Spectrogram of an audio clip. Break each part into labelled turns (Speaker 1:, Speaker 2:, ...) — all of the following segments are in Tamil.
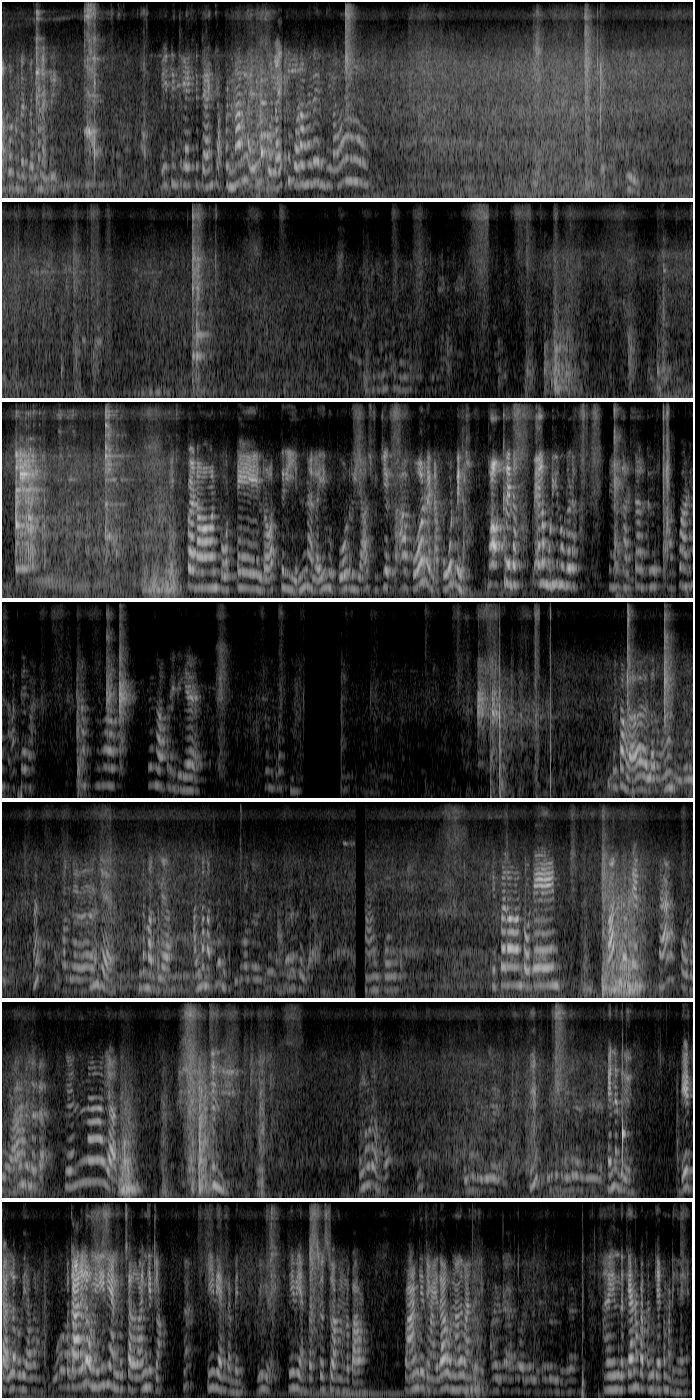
Speaker 1: சப்போர்ட் பண்ணுறதுக்கு ரொம்ப நன்றி. எயிட்டீன்த் லைக் தேங்க்யூ அப்போ இன்னாரும் லைக் லைக் போடாம தான் இருந்தீங்களா? ம். இப்படான் போட்டேன். ராத்திரி என்ன லைவ் போடுறியா? சுஜியக்கா போடுறேன்டா போடுவேன்டா. பார்க்குறேன்டா வேலை முடியணும்லடா. வேலை கரெக்டாக இருக்கு. அப்பாடி ஏங்க ஆஃப் பண்ணிட்டீங்க போயிட்டாங்களா? எல்லாரும்? இங்க இந்த மரத்துலயா? அந்த மரத்தில் இந்த நான் போகிறேன் இப்பதான் தொட்டேன். வானம் ஃபேன் போடலையா? என்ன யாது? என்னோட அவங்க என்னது? அப்படியே தள்ள போது வியாபாரம் இப்போ காலையில் ஒன்று ஈவியான் அனுப்பிச்சு அதை வாங்கிக்கலாம் ஈவியான் கம்பெனி ஈவியான் ஃபஸ்ட்டு ஃபஸ்ட்டு வாங்கணும்ல பாவம். வாங்கிருக்கலாம். ஏதாவது ஒன்றாவது வாங்கிருக்கலாம். இந்த கேனை பார்த்தோன்னு கேட்க மாட்டேங்கிறீங்க.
